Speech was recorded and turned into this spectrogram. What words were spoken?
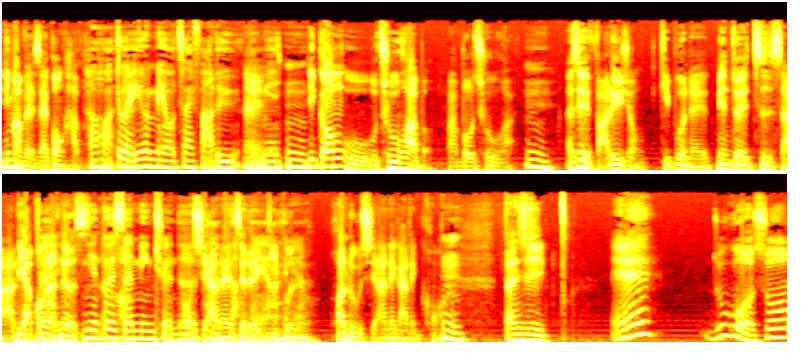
你嘛袂使讲合法。好好，对，因为没有在法律里面哎，嗯你讲有有处罚不？嘛无处罚。嗯，而且法律上基本的面对自杀，你也讲安乐死面对生命权的哦，是安尼这个嘿啊基本的法律是安尼甲你看。嗯，但是，诶，如果说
